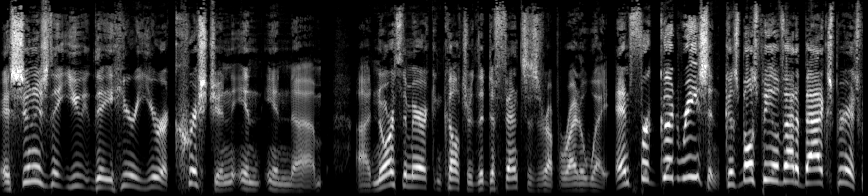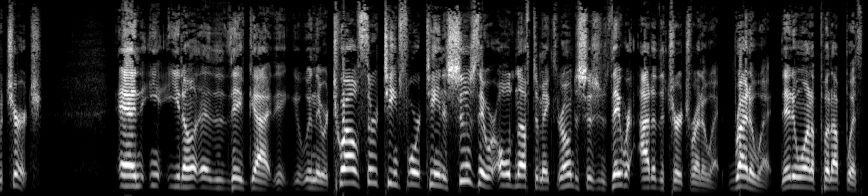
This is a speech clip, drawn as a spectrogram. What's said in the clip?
as soon as that you they hear you're a Christian in in um, uh, North American culture, the defenses are up right away, and for good reason, because most people have had a bad experience with church. And, you know, uh, they've got, when they were 12, 13, 14, as soon as they were old enough to make their own decisions, they were out of the church right away. Right away. They didn't want to put up with,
